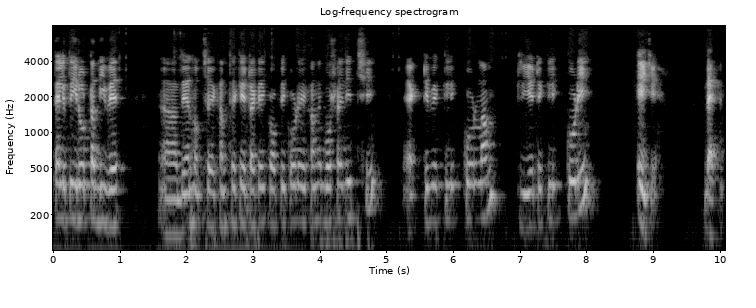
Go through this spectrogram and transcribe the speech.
তাহলে তো ইরোডটা দিবে। দেন হচ্ছে এখান থেকে এটাকে কপি করে এখানে বসাই দিচ্ছি। অ্যাক্টিভে ক্লিক করলাম ক্রিয়েটে ক্লিক করি। এই যে, দেখেন,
